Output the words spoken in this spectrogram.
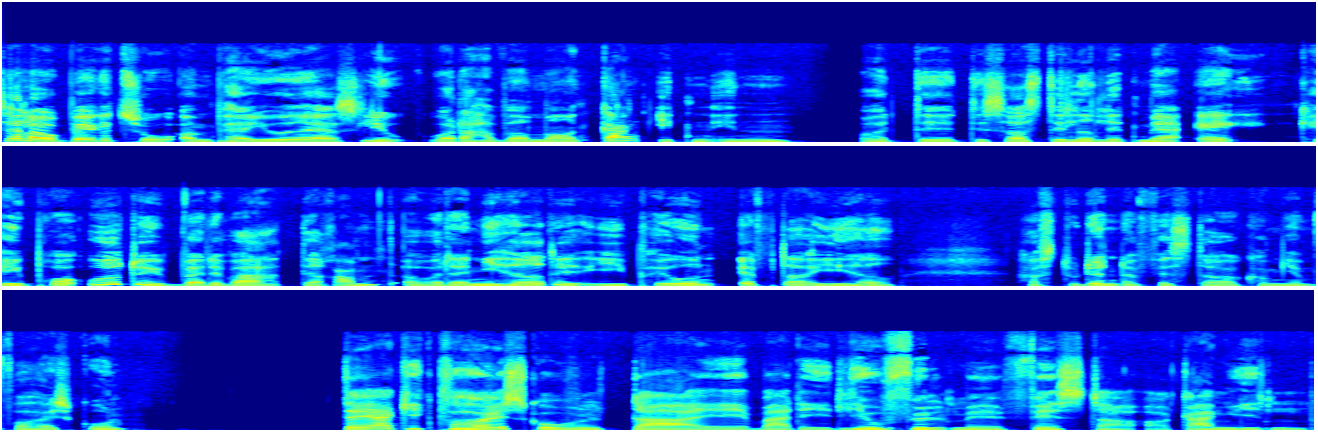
Fortæller jo begge to om perioder i jeres liv, hvor der har været meget gang i den inden, og det, øh, det så er stillet lidt mere af. Kan I prøve at uddybe, hvad det var, der ramte, og hvordan I havde det i perioden efter I havde haft studenterfester og kom hjem fra højskolen? Da jeg gik på højskole, der øh, var det et liv fyldt med fester og gang i den,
